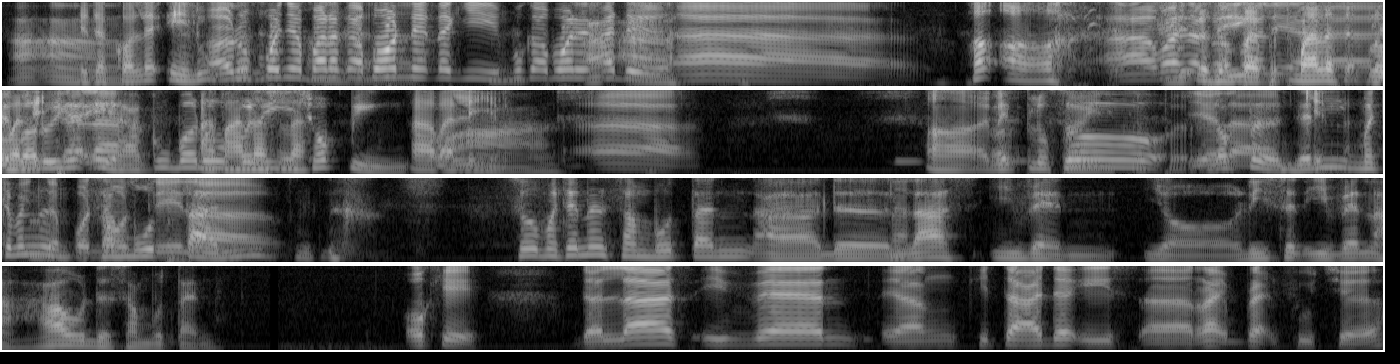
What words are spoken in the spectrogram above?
Ah, ah. Dia dah collect, eh lupa Ah, rupanya lah. barang kat bonnet lagi. Buka bonnet Ah, ada. ah. Ah. Ha ah. Ah, malas sampai balik, malas nak ah. keluar balik. baru ingat, eh aku baru Ah, malas beli lah. shopping. Ah, balik. Ah. Ah, dia terlupa. So, dia terlupa. Yelah. doktor, jadi Mungkin macam mana sambutan? So, macam mana sambutan uh, the Nah. last event, your recent event lah? How the sambutan? Okay. The last event yang kita ada is uh, Right Bright Future.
